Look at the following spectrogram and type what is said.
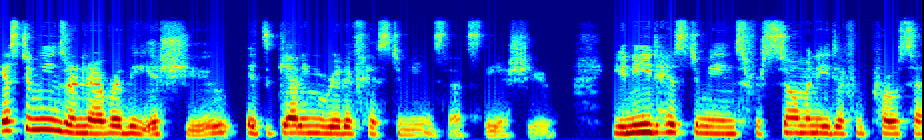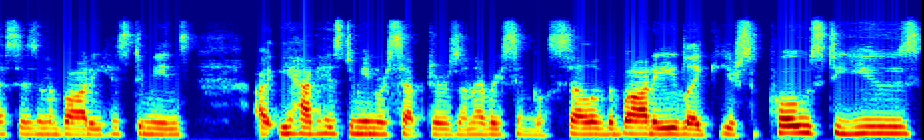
Histamines are never the issue. It's getting rid of histamines that's the issue. You need histamines for so many different processes in the body. Histamines, uh, you have histamine receptors on every single cell of the body. Like you're supposed to use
